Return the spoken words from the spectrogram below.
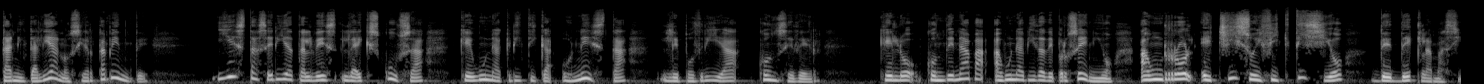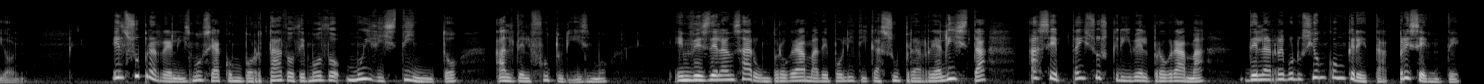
tan italiano, ciertamente. Y esta sería tal vez la excusa que una crítica honesta le podría conceder, que lo condenaba a una vida de prosenio, a un rol hechizo y ficticio de declamación. El suprarrealismo se ha comportado de modo muy distinto al del futurismo. En vez de lanzar un programa de política suprarrealista, acepta y suscribe el programa de la revolución concreta, presente,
